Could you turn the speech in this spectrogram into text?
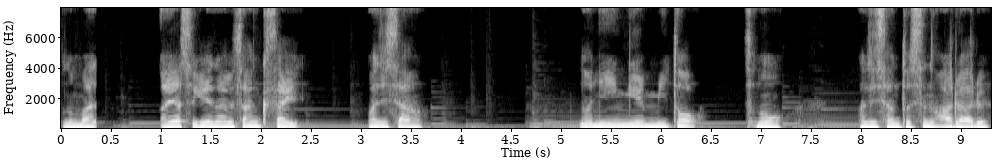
このま、怪しげなうさんくさいマジシャンの人間味と、そのマジシャンとしてのあるある。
